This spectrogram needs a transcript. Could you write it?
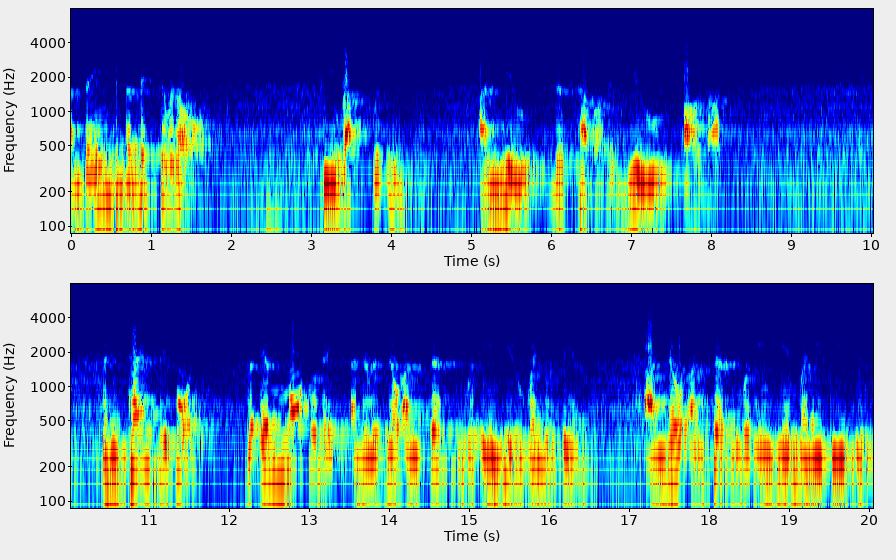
and then in the midst of it all erupt within you and you discover that you are God. That he stands before you, the immortal nature, and there is no uncertainty within you when you see him, and no uncertainty within him when he sees you.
